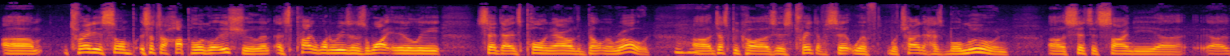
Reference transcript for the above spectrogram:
Um, trade is so is such a hot political issue, and it's probably one of the reasons why Italy said that it's pulling out of the Belt and Road, mm-hmm. uh, just because its trade deficit with, with China has ballooned uh, since it signed the uh, uh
